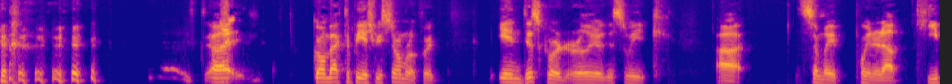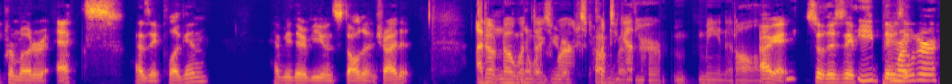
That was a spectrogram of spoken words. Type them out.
uh, going back to PhpStorm real quick, in Discord earlier this week, uh, somebody pointed out Key Promoter X as a plugin. Have either of you installed it and tried it? I don't know what No those words put talking about. together mean at all. Okay, so there's a E there's a- promoter.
